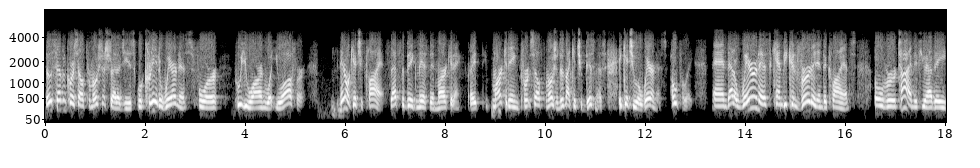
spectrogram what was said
those seven core self promotion strategies will create awareness for who you are and what you offer mm-hmm. they don't get you clients. That's the big myth in marketing, right? Marketing, self promotion does not get you business. It gets you awareness, hopefully. And that awareness can be converted into clients over time if you have a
